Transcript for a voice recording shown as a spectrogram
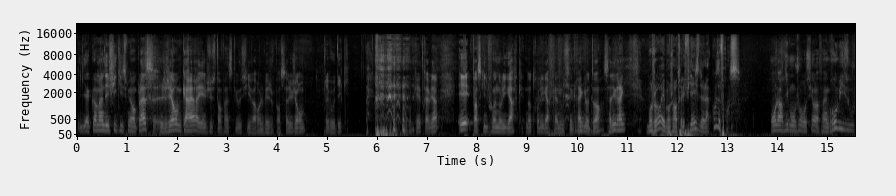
Il y a comme un défi qui se met en place. Jérôme Carrère est juste en face, lui aussi il va relever, je pense. Salut Jérôme. Prévodique. ok, très bien. Et parce qu'il faut un oligarque, notre oligarque à nous, c'est Greg Lotor. Salut Greg. Bonjour et bonjour à tous les finalistes de la Coupe de France. On leur dit bonjour aussi, on leur fait un gros bisou.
